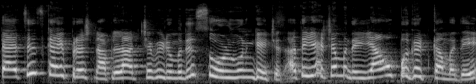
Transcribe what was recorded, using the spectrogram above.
त्याचेच काही प्रश्न आपल्याला आजच्या व्हिडिओमध्ये सोडवून घ्यायचे आहेत आता याच्यामध्ये या उपघटकामध्ये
